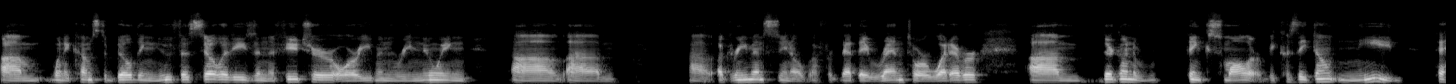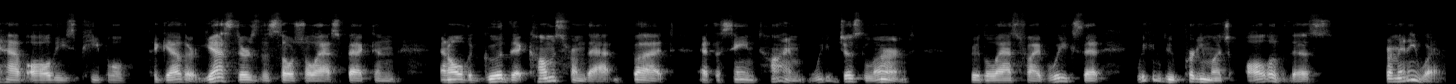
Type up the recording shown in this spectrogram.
Um, when it comes to building new facilities in the future or even renewing uh, um, uh, agreements you know that they rent or whatever um, they're going to think smaller because they don't need to have all these people together. Yes, there's the social aspect and and all the good that comes from that, but at the same time, we've just learned through the last 5 weeks that we can do pretty much all of this from anywhere.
